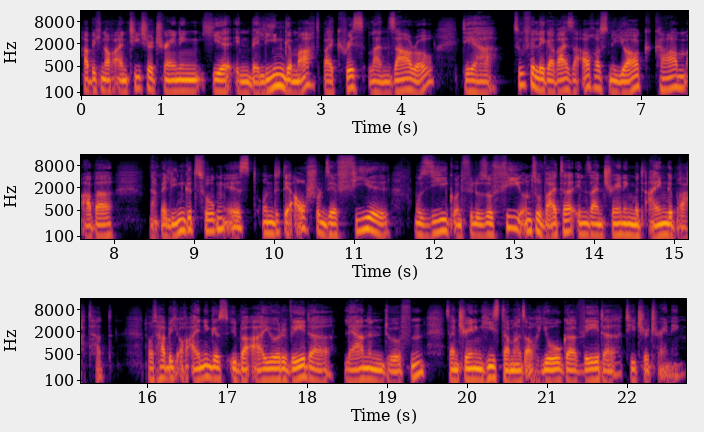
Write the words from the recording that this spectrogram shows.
habe ich noch ein Teacher Training hier in Berlin gemacht bei Chris Lanzaro, der zufälligerweise auch aus New York kam, aber nach Berlin gezogen ist und der auch schon sehr viel Musik und Philosophie und so weiter in sein Training mit eingebracht hat. Dort habe ich auch einiges über Ayurveda lernen dürfen. Sein Training hieß damals auch Yoga Veda Teacher Training.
